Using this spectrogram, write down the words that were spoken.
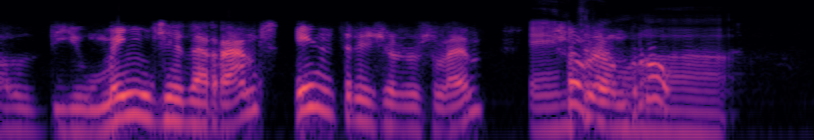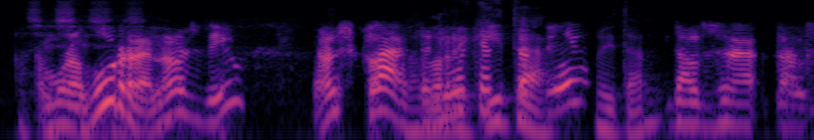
el diumenge de Rams, entre Jerusalem Entra sobre un ruc, una... Sí, amb una sí, sí, burra, sí. no es diu? Doncs clar, Una tenim aquest paper dels, eh, dels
